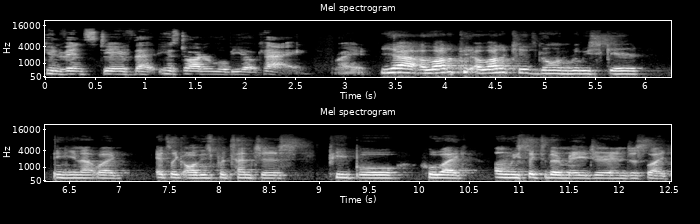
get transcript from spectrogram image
convince Dave that his daughter will be okay, right? Yeah, a lot of a lot of kids going really scared, thinking that like it's like all these pretentious people who like only stick to their major and just like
